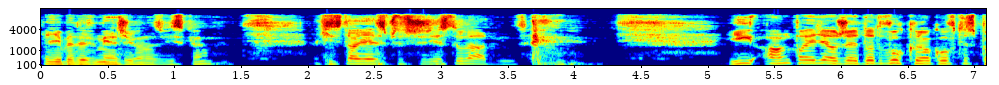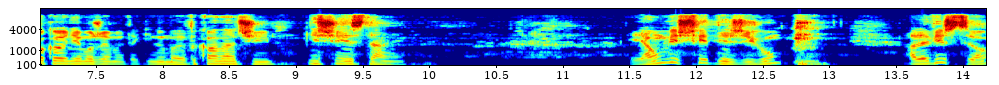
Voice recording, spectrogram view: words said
To nie będę wymieniać jego nazwiska. Historia jest przed 30 lat, więc. I on powiedział, że do dwóch kroków to spokojnie możemy taki numer wykonać i nic się nie stanie. Ja mówię świetnie, Zdzichu, ale wiesz co?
